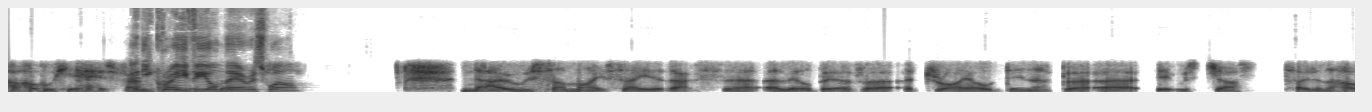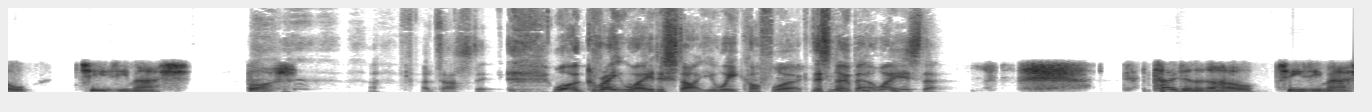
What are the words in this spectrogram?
Oh yeah. It's Any gravy on there as well? No, some might say that that's uh, a little bit of a, a dry old dinner, but uh, it was just toad in the hole, cheesy mash, bosh. Fantastic. What a great way to start your week off work. There's no better way, is there? Toad in the hole, cheesy mash,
